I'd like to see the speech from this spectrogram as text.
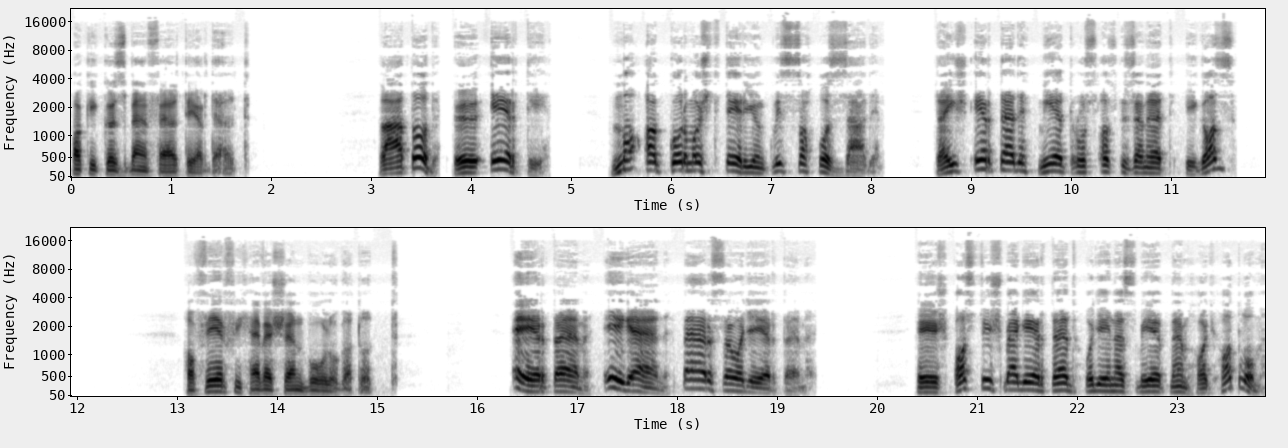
aki közben feltérdelt. Látod, ő érti. Na, akkor most térjünk vissza hozzád. Te is érted, miért rossz az üzenet, igaz? A férfi hevesen bólogatott. Értem, igen, persze, hogy értem. És azt is megérted, hogy én ezt miért nem hagyhatom?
